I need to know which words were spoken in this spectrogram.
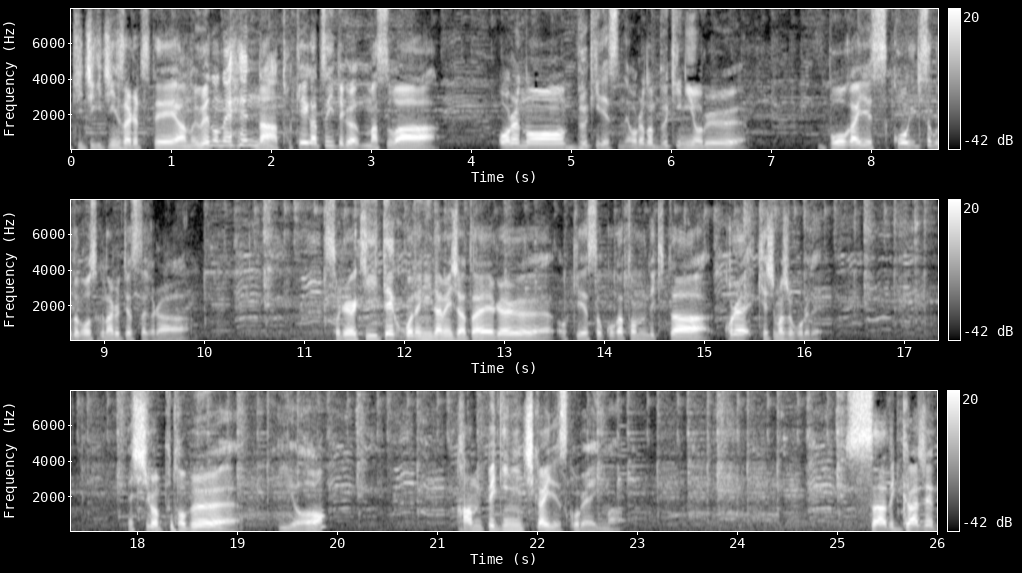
ギチギチにされてて、あの上のね、変な時計がついてるマスは、俺の武器ですね。俺の武器による妨害です。攻撃速度が遅くなるってやつだから、それを聞いて、ここで2ダメージ与える。OK、そこが飛んできた。これ、消しましょう、これ。でシロップ飛ぶ。いいよ。完璧に近いです、これ、今。さあ、で、ガジェッ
